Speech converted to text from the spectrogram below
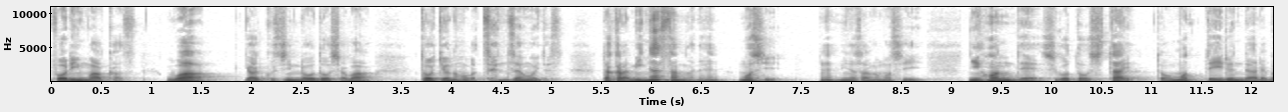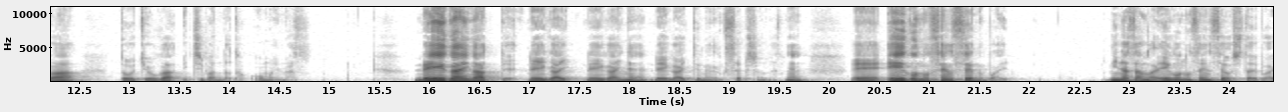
foreign workers は外国人労働者は東京の方が全然多いです。だから皆さんがねもしね皆さんがもし日本で仕事をしたいと思っているんであれば東京が一番だと思います。例外があって例外例外ね。例外っていうのはエクセプションですね、えー、英語の先生の場合。皆さんが英語の先生をしたい場合。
